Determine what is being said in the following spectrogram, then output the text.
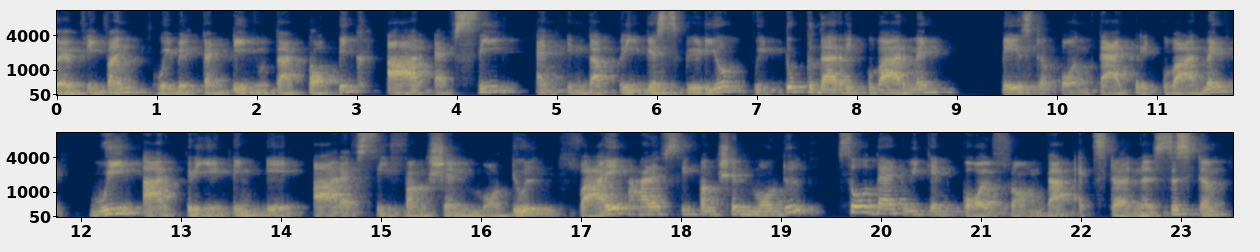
everyone, we will continue the topic RFC and in the previous video, we took the requirement based upon that requirement. We are creating a RFC function module. Why RFC function module? So that we can call from the external system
